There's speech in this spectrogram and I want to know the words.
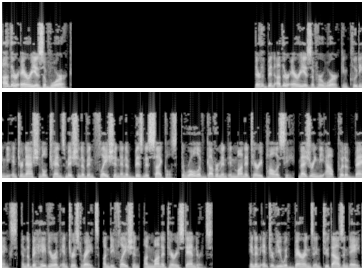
Other areas of work There have been other areas of her work including the international transmission of inflation and of business cycles, the role of government in monetary policy, measuring the output of banks, and the behavior of interest rates, on deflation, on monetary standards. In an interview with Barron's in 2008,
